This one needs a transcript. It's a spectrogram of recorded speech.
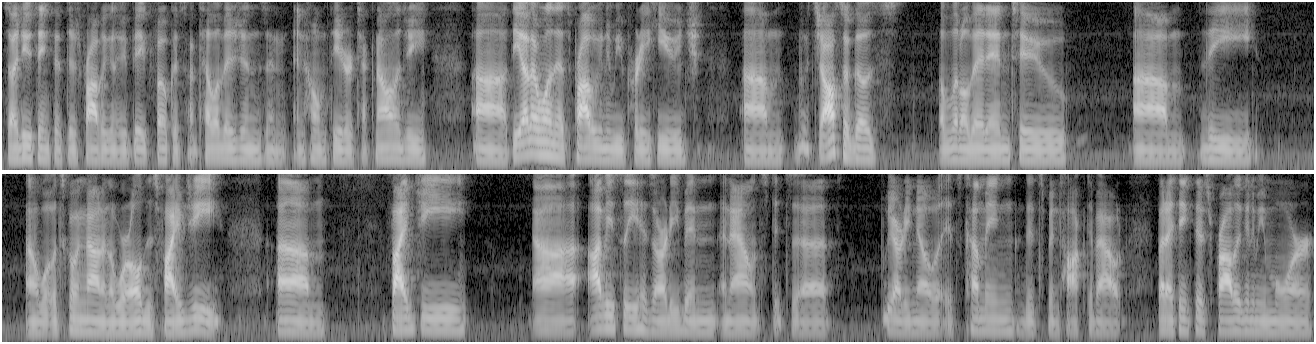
So I do think that there's probably going to be a big focus on televisions and, and home theater technology. Uh, the other one that's probably going to be pretty huge, um, which also goes a little bit into um, the uh, what's going on in the world, is 5G. Um, 5G uh, obviously has already been announced. It's a uh, we already know it's coming. It's been talked about, but I think there's probably going to be more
